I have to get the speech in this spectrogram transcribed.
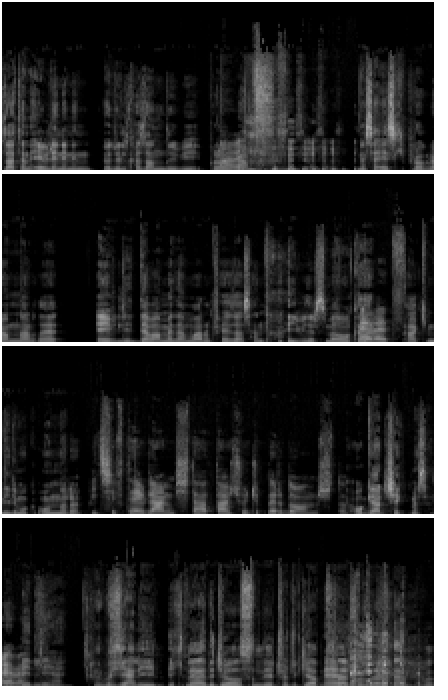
Zaten evlenenin ödül kazandığı bir program. Evet. Mesela eski programlarda evli devam eden var mı Feyza? Sen daha iyi bilirsin. Ben o kadar Evet. hakim değilim onlara. bir çift evlenmişti hatta çocukları doğmuştu. O gerçek mesela Evet. belli yani. Yani ikna edici olsun diye çocuk yaptılarsa zaten bu.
